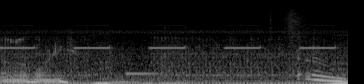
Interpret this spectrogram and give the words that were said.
A little horny. Boom.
